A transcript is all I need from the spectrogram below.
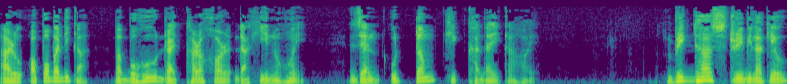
আৰু অপবাদিকা বা বহু দ্ৰাক্ষাৰসৰ দাসী নহৈ যেন উত্তম শিক্ষাদায়িকা হয়। বৃদ্ধা স্ত্ৰীবিলাকেও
